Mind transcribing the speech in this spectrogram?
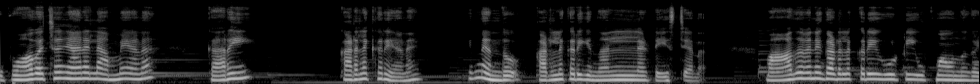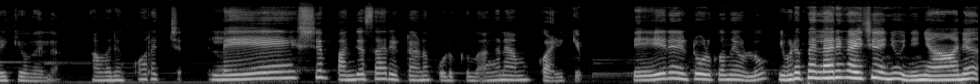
ഉപ്പുമാവ് വെച്ചാൽ ഞാനല്ല അമ്മയാണ്. കറി കടലക്കറിയാണ്. ഇന്നെന്തോ? കടലക്കറിക്ക് നല്ല ടേസ്റ്റാണ്. മാധവന് കടലക്കറി കൂട്ടി ഉപ്പുമാവൊന്നും കഴിക്കുകയൊന്നുമില്ല അവന് കുറച്ച് ലേശം പഞ്ചസാര ഇട്ടാണ് കൊടുക്കുന്നത്. അങ്ങനെ അവൻ കഴിക്കും. പേരിന് ഇട്ട് കൊടുക്കുന്നേ ഉള്ളൂ. ഇവിടെ ഇപ്പം എല്ലാവരും കഴിച്ചു കഴിഞ്ഞു. ഇനി ഞാൻ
